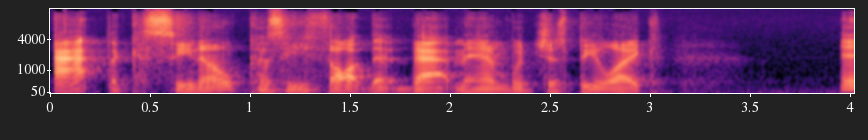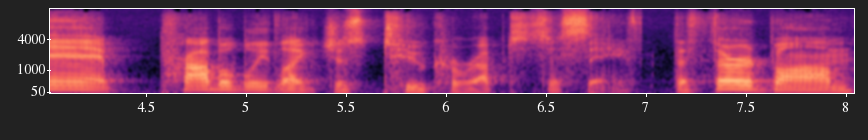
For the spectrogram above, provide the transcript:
at the casino because he thought that Batman would just be like, eh, probably like just too corrupt to save. The third bomb,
